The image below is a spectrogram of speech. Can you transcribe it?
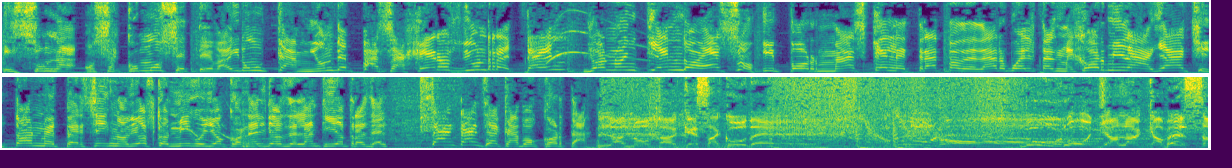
es una. O sea, ¿cómo se te va a ir un camión de pasajeros de un retén? Yo no entiendo eso. Y por más que le trato de dar vueltas, mejor mira, ya chitón, me persigno, Dios conmigo y yo con él, Dios delante y yo tras de él. ¡Tan, tan! Se acabó corta. La nota que sacude. ¡Duro! ¡Duro ya la cabeza!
